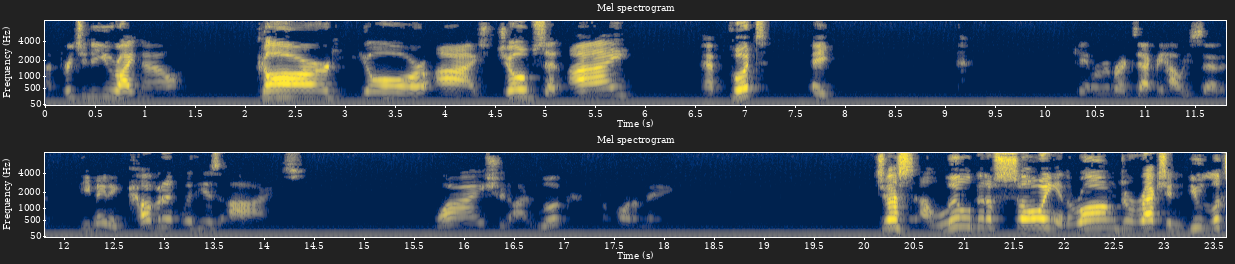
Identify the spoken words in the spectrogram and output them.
I'm preaching to you right now, guard your eyes. Job said, I have put a. Can't remember exactly how he said it. He made a covenant with his eyes. Why should I look upon a man? Just a little bit of sowing in the wrong direction. You look,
